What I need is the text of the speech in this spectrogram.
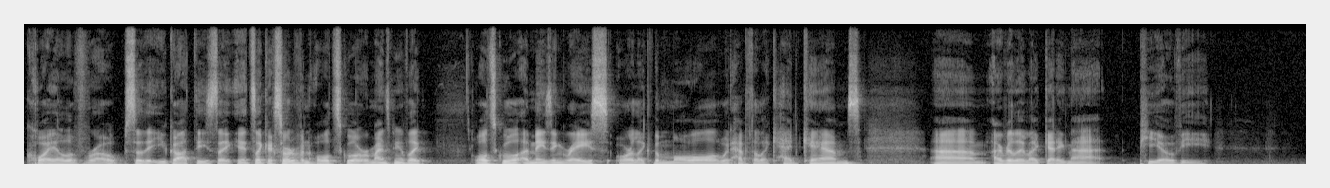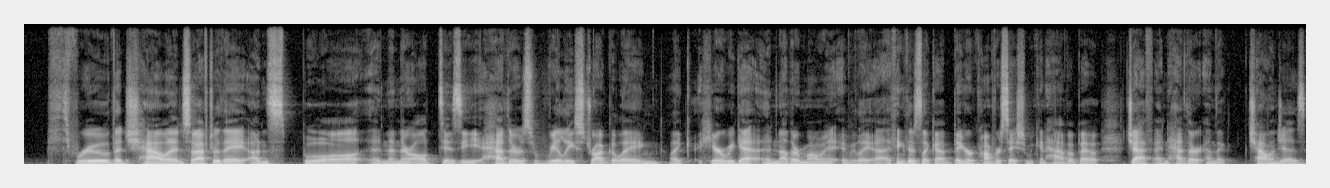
coil of rope so that you got these like it's like a sort of an old school. It reminds me of like old school Amazing Race or like the Mole would have the like head cams. Um, I really like getting that POV through the challenge. So after they unspool and then they're all dizzy, Heather's really struggling. Like here we get another moment. I think there's like a bigger conversation we can have about Jeff and Heather and the challenges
